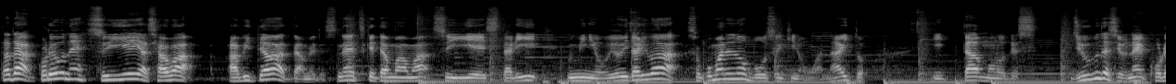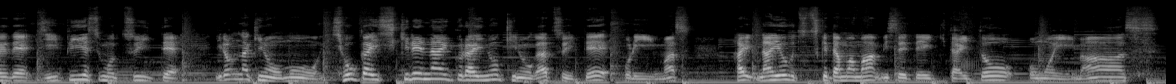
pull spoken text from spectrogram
ただ、これをね、水泳やシャワー、浴びてはダメですね。つけたまま水泳したり、海に泳いだりは、そこまでの防水機能はないといったものです。十分ですよね。これで GPS もついて、いろんな機能も紹介しきれないくらいの機能がついております。はい、内容物つけたまま見せていきたいと思います。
